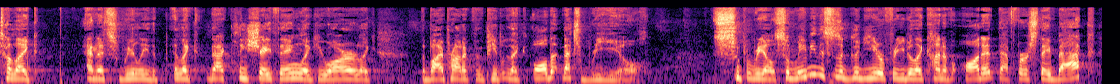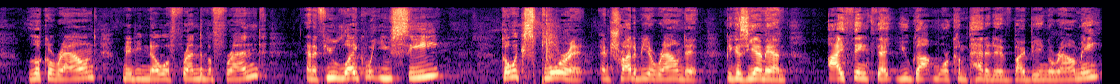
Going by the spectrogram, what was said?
to like, and it's really the, like that cliche thing, like you are like the byproduct of the people, like all that, that's real super real. So maybe this is a good year for you to like kind of audit that first day back, look around, maybe know a friend of a friend, and if you like what you see, go explore it and try to be around it. Because yeah, man, I think that you got more competitive by being around me,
